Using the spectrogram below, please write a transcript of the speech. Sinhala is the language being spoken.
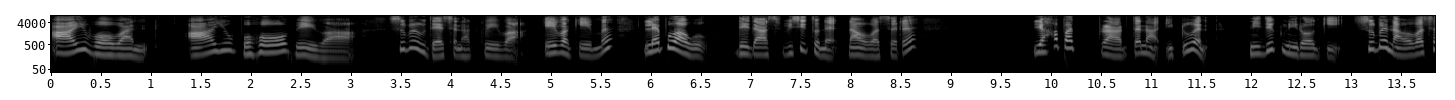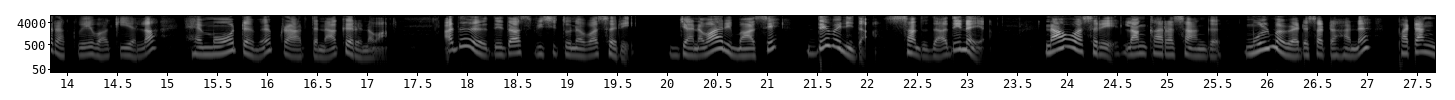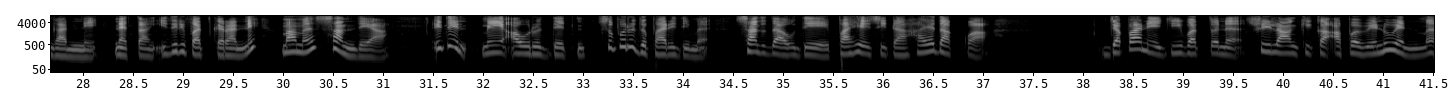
ආයුබෝවන් ආයු බොහෝ වේවා. සුබ උදෑසනක් වේවා. ඒ වගේම ලැබුවව 2023 නව වසර යහපත් ප්‍රාර්ථනා ඉටුවන නිදුක් නිරෝගී සුබ නව වසරක් වේවා කියලා හැමෝටම ප්‍රාර්ථනා කරනවා. අද 2023 වසරේ ජනවාරි මාසේ දෙවනිදා සඳුදා දිනය. නව වසරේ ලංකා රසාංග මුල්ම වැඩසටහන පටන් ගන්නේ නැත්තම් ඉදිරිපත් කරන්නේ මම සන්දයා. ඉතින් මේ අවුරුද්දෙත් සුපුරුදු පරිදිම සඳුදා උදේ පහේ සිට හය දක්වා ජපානයේ ජීවත් වන ශ්‍රී ලාංකික අප වෙනුවෙන්ම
